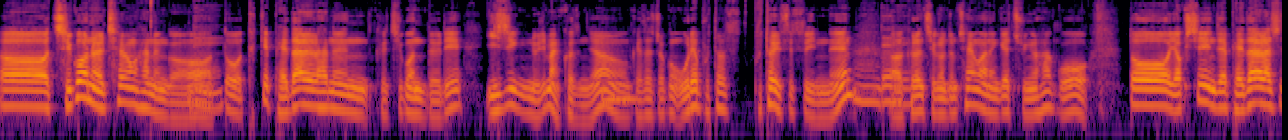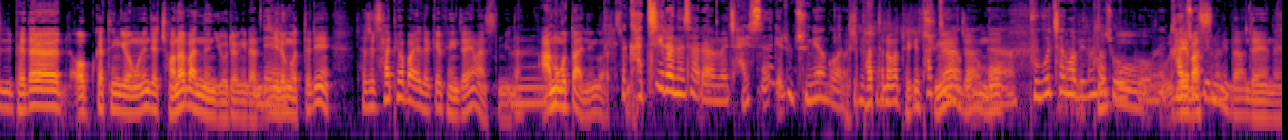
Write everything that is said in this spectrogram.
어 직원을 채용하는 거, 네. 또 특히 배달하는 그 직원들이 이직률이 많거든요. 음. 그래서 조금 오래 붙어 붙어 있을 수 있는 음, 네. 어, 그런 직원을 좀 채용하는 게 중요하고 또 역시 이제 배달하시는 배달업 같은 경우는 이제 전화 받는 요령이라든지 네. 이런 것들이 사실 살펴봐야 될 게 굉장히 많습니다. 음. 아무것도 아닌 것 같습니다. 같이 일하는 사람을 잘 쓰는 게 좀 중요한 것 같아요. 파트너가 되게 파트너가, 중요하죠. 뭐 부부 창업이면 부부, 더 좋고 네, 가족이면. 네 맞습니다. 네네.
